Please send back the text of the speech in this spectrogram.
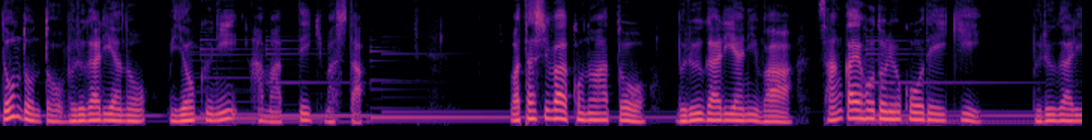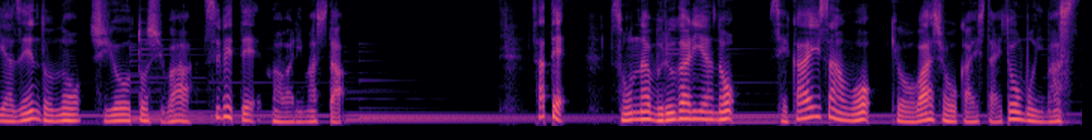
どんどんとブルガリアの魅力にはまっていきました。私はこの後ブルガリアには3回ほど旅行で行きブルガリア全土の主要都市は全て回りました。さてそんなブルガリアの世界遺産を今日は紹介したいと思います。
